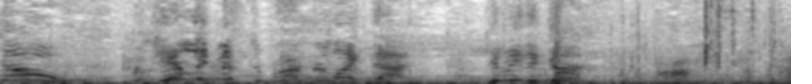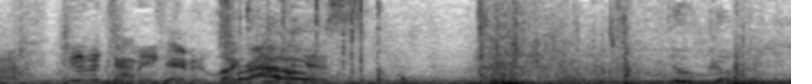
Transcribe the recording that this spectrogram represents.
No! We can't leave Mr. Parker like that! Give me the gun! Uh, Give it to me! Damn it, let Travis! Duca! Shit!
